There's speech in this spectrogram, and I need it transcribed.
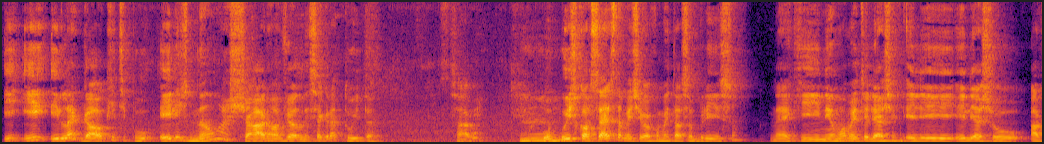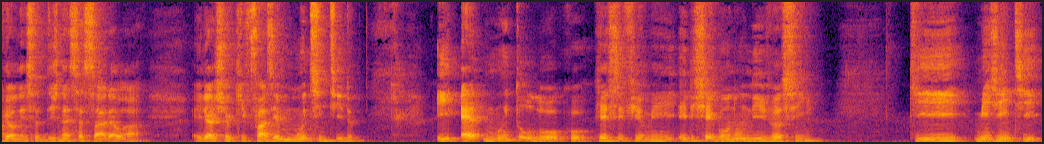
E, e, e legal que, tipo, eles não acharam a violência gratuita, sabe? O, o Scorsese também chegou a comentar sobre isso, né? Que em nenhum momento ele, acha, ele, ele achou a violência desnecessária lá. Ele achou que fazia muito sentido. E é muito louco que esse filme, ele chegou num nível assim, que, minha gente,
